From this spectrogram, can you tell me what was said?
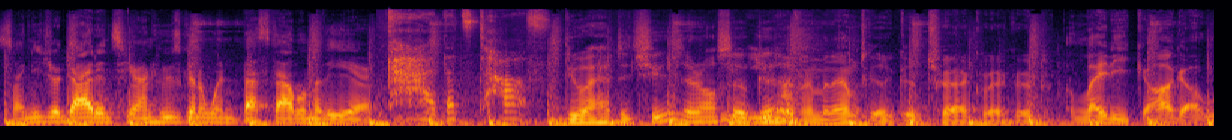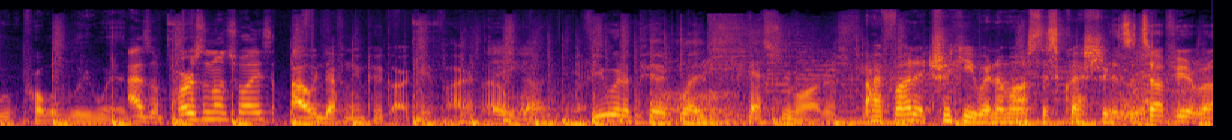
So I need your guidance here on who's going to win Best Album of the Year. God, that's tough. Do I have to choose? They're all so good. Eminem's got a good track record. Lady Gaga will probably win. As a personal choice, I would definitely pick Arcade Fire's There you go. If you were to pick like Best New Artist, I find it tricky when I'm asked this question. It's a tough year, but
